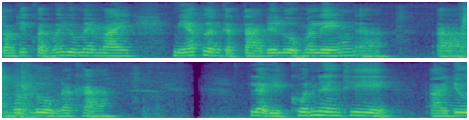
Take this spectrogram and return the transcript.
ตอนที่ข่อยมาอยู่ใหม่ๆเมียเพิ่อนก็ตายด้วยโรคมะเร็งอ่าอ่ามดลูกนะคะแล้วอีกคนหนึ่งที่ออยู่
